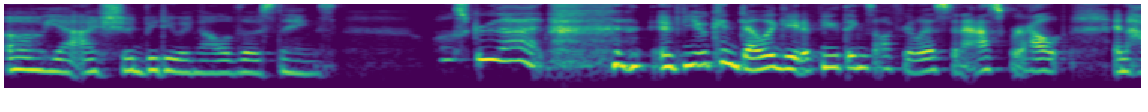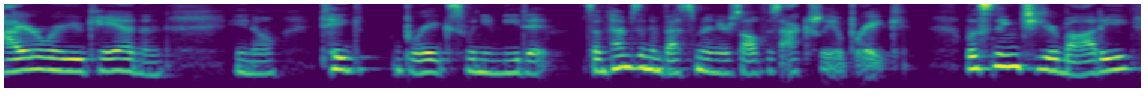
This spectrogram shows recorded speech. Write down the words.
oh, yeah, I should be doing all of those things well, screw that. if you can delegate a few things off your list and ask for help and hire where you can and, you know, take breaks when you need it. Sometimes an investment in yourself is actually a break. Listening to your body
